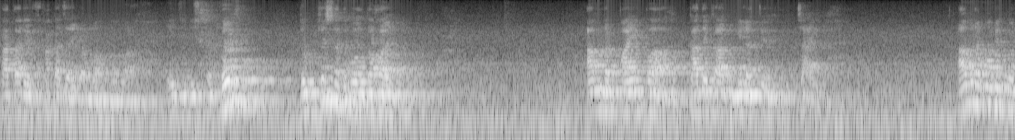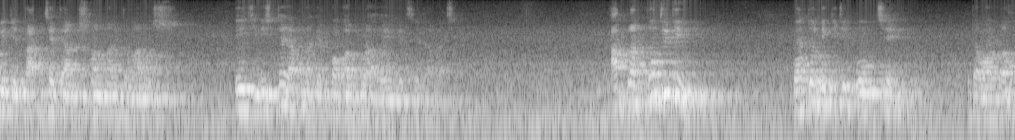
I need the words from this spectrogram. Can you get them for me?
কাতারের ফাঁকা জায়গা বন্ধ করা। এই জিনিসটা খুব দুঃখের সাথে বলতে হয়। আমরা পায়ে পা কাঁধে কাঁধ মিলাতে চাই না। আমরা মনে করি যে তার চাইতে আমি সম্মানিত মানুষ। এই জিনিসটাই আপনাকে কপাল পোড়া হয়ে গেছে এটা কাছে আপনার প্রতিদিন কত নেকি কমছে, এটা আল্লাহ।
